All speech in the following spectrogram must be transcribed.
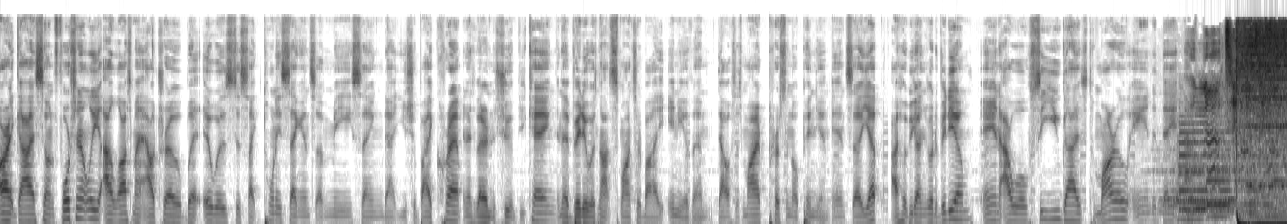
Alright, guys, so unfortunately, I lost my outro, but it was just like 20 seconds of me saying that you should buy Crep, and it's better than Shoe MGK, and the video was not sponsored by any of them. That was just my personal opinion. And so, yep, I hope you guys enjoyed the video, and I will see you guys tomorrow and the day after.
